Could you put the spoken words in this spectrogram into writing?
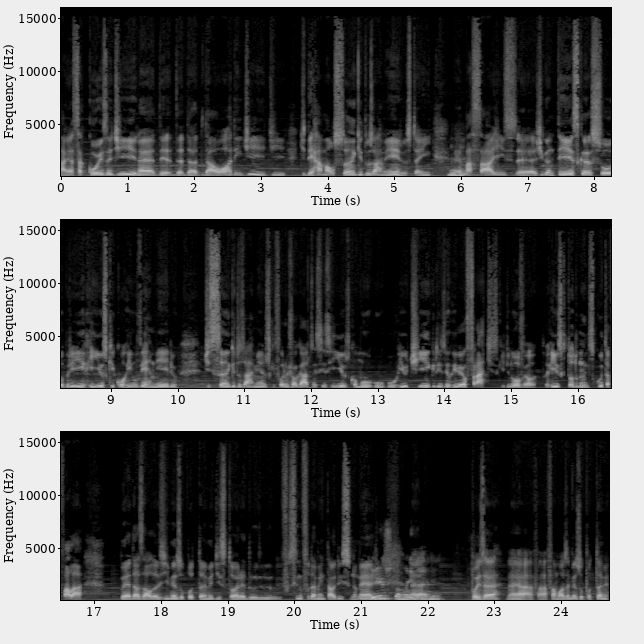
a essa coisa de, né, de, de, da, da ordem de, de, de, derramar o sangue dos armênios. Tem é, uhum. é, passagens é, gigantescas sobre rios que corriam vermelho de sangue dos armênios que foram jogados nesses rios, como o, o rio Tigres e o rio Eufrates, que, de novo, é rios que todo mundo escuta falar é, das aulas de Mesopotâmia, de história do, do ensino fundamental e do ensino médio. Isso da humanidade, é. né? Pois é, né, a, a famosa Mesopotâmia.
